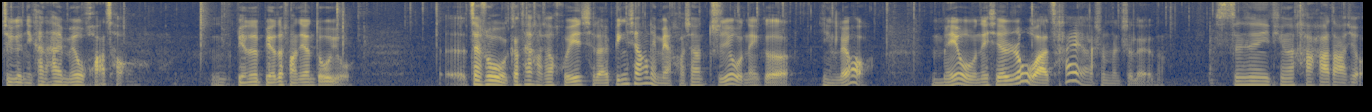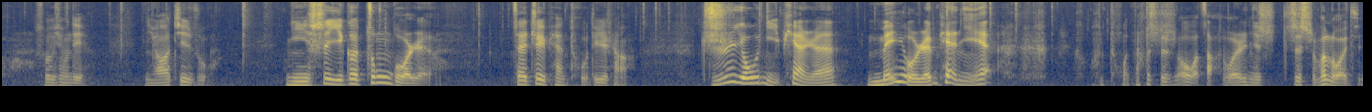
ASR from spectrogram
这个你看它也没有花草，别的别的房间都有，呃，再说我刚才好像回忆起来，冰箱里面好像只有那个饮料，没有那些肉啊、菜啊什么之类的。森森一听哈哈大笑，说：“兄弟，你要记住，你是一个中国人，在这片土地上，只有你骗人，没有人骗你。”我我当时说：“我操！我说你是是什么逻辑？”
